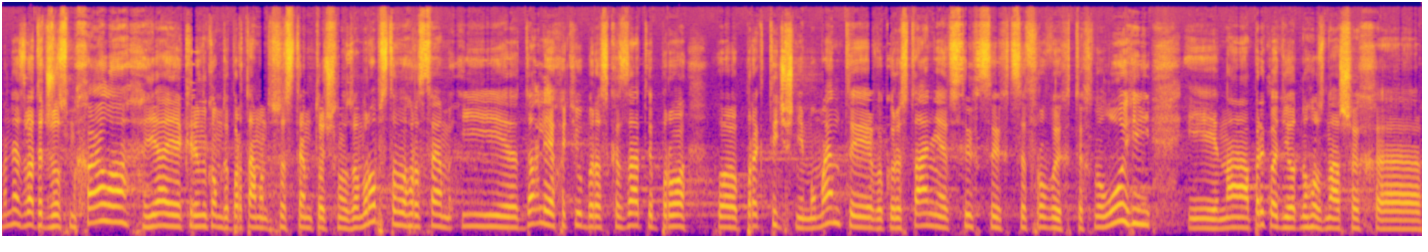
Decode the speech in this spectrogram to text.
Мене звати Джос Михайло, я є керівником департаменту систем точного замробства в Агросем. І далі я хотів би розказати про е, практичні моменти використання всіх цих цифрових технологій і на прикладі одного з наших е,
